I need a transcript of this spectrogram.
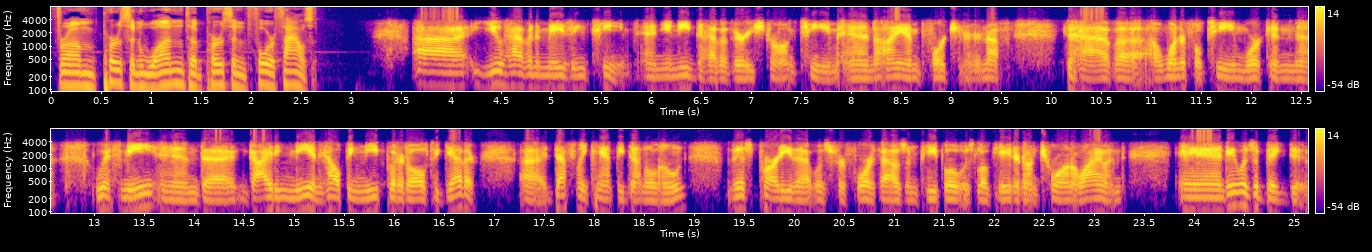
from person one to person 4,000? uh, you have an amazing team, and you need to have a very strong team. And I am fortunate enough to have a, a wonderful team working uh, with me and uh, guiding me and helping me put it all together. Uh, it definitely can't be done alone. This party that was for 4,000 people was located on Toronto Island, and it was a big do.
